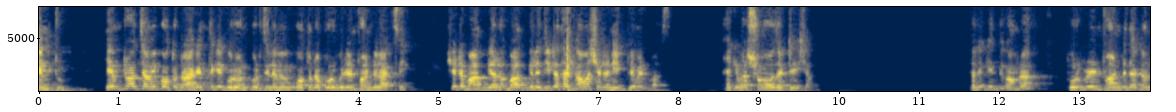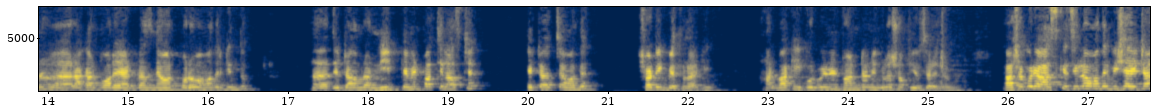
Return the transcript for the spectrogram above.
M two M two হচ্ছে আমি কতটা আগের থেকে গ্রহণ করছিলাম এবং কতটা প্রভিডেন্ট ফান্ডে রাখছি, সেটা বাদ গেল। বাদ গেলে যেটা থাকবে আমার সেটা নিট পেমেন্ট বাস। একেবারে সহজ একটা হিসাব। তাহলে কিন্তু আমরা প্রভিডেন্ট ফান্ডে দেখানো রাখার পরে, অ্যাডভান্স নেওয়ার পরেও আমাদের কিন্তু যেটা আমরা নিট পেমেন্ট পাচ্ছি লাস্টে এটা হচ্ছে আমাদের সঠিক বেতন আর কি। আর বাকি প্রভিডেন্ট ফান্ড এগুলো সব ফিউচারের জন্য। আশা করি আজকে ছিল আমাদের বিষয় এটা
